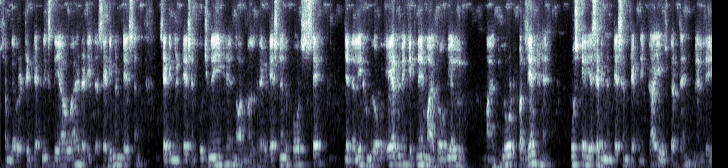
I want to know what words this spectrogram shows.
some laboratory techniques दिया हुआ है that is the sedimentation sedimentation कुछ नहीं है नॉर्मल ग्रेविटेशनल फोर्स से। जनरली हम लोग एयर में कितने माइक्रोबियल लोड प्रेजेंट हैं, उसके लिए सेडिमेंटेशन टेक्निक का यूज़ करते हैं। मेनली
